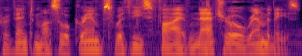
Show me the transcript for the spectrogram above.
Prevent muscle cramps with these 5 natural remedies.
